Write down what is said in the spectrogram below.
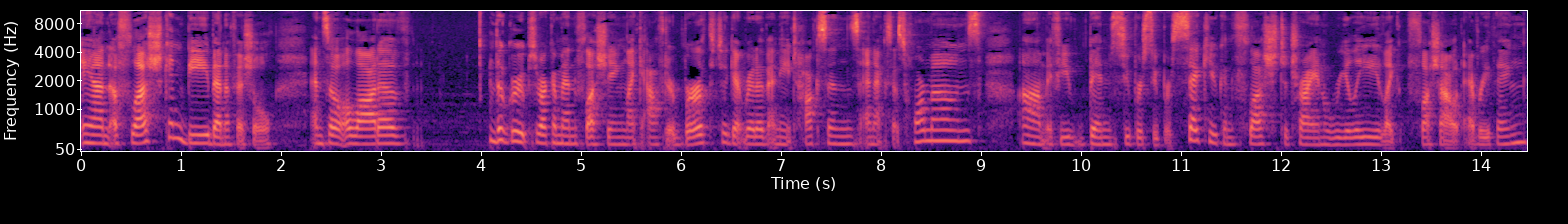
And a flush can be beneficial. And so, a lot of the groups recommend flushing like after birth to get rid of any toxins and excess hormones. Um, if you've been super, super sick, you can flush to try and really like flush out everything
